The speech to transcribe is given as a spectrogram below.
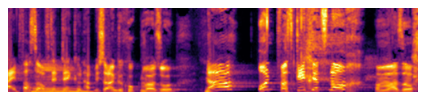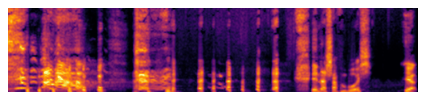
einfach so auf der Decke und hat mich so angeguckt und war so, na und was geht jetzt noch? Und man war so, in Aschaffenburg? ja.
